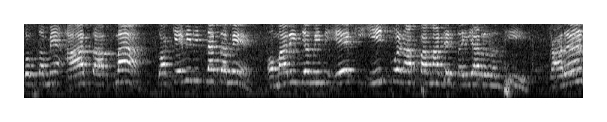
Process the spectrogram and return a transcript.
તો તમે આ તાપમાં, તો આ કેવી રીતના તમે? અમારી જમીન એક ઇંચ પણ આપવા માટે તૈયાર નથી. કારણ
